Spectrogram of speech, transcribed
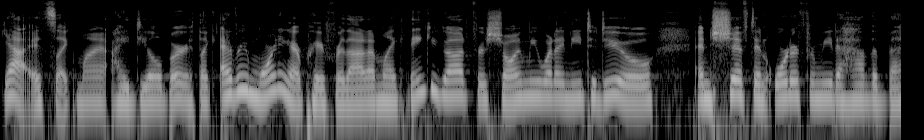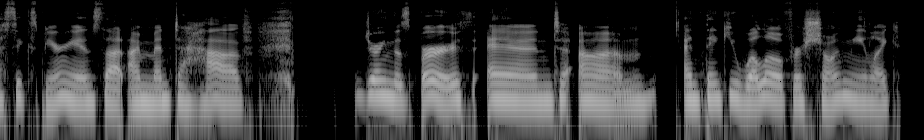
yeah, it's like my ideal birth. Like every morning I pray for that. I'm like, thank you, God, for showing me what I need to do and shift in order for me to have the best experience that I'm meant to have during this birth and um and thank you Willow for showing me like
